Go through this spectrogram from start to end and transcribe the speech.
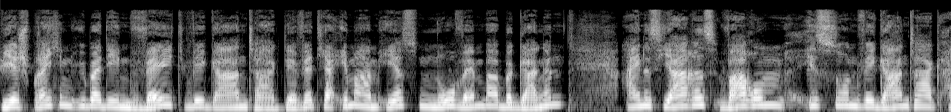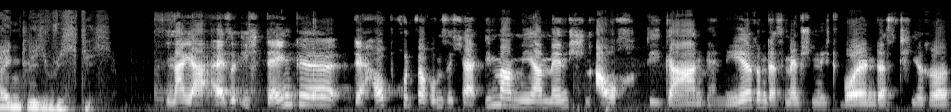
Wir sprechen über den Weltvegantag. Der wird ja immer am 1. November begangen eines Jahres. Warum ist so ein Vegantag eigentlich wichtig? Naja, also ich denke, der Hauptgrund, warum sich ja immer mehr Menschen auch vegan ernähren, dass Menschen nicht wollen, dass Tiere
